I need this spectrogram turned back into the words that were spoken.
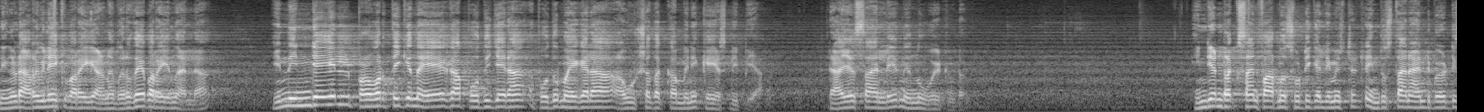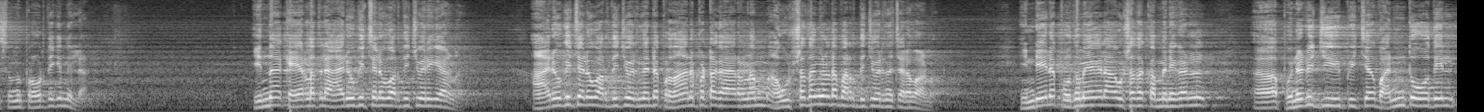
നിങ്ങളുടെ അറിവിലേക്ക് പറയുകയാണ് വെറുതെ പറയുന്നതല്ല. ഇന്ന് ഇന്ത്യയിൽ പ്രവർത്തിക്കുന്ന ഏക പൊതുജന പൊതുമേഖലാ ഔഷധ company K S D P ആണ്. രാജസ്ഥാനിൽ നിന്ന് പോയിട്ടുണ്ട്. Indian drugs and pharmaceutical limited Hindustan antibiotics ഒന്നും പ്രവർത്തിക്കുന്നില്ല. ഇന്ന് കേരളത്തിൽ ആരോഗ്യ ചെലവ് വർദ്ധിച്ചു വരികയാണ്. ആരോഗ്യ ചെലവ് വർദ്ധിച്ചു വരുന്നതിന്റെ പ്രധാനപ്പെട്ട കാരണം ഔഷധങ്ങളുടെ വർദ്ധിച്ചു വരുന്ന ചിലവാണ്. ഇന്ത്യയിലെ പൊതുമേഖലാ ഔഷധ കമ്പനികൾ പുനരുജ്ജീവിപ്പിച്ച് വൻതോതിൽ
